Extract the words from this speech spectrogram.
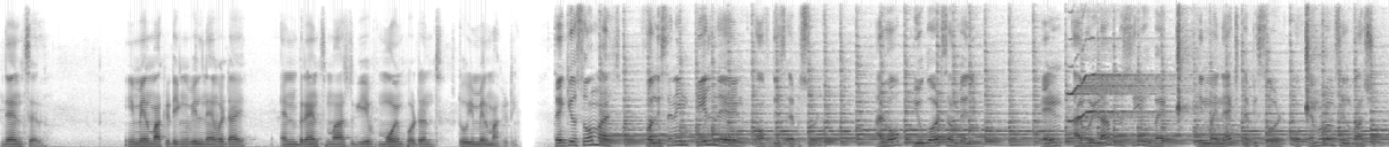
then sell. Email marketing will never die and brands must give more importance to email marketing thank you so much for listening till the end of this episode i hope you got some value and i would love to see you back in my next episode of Emron Silva Show.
